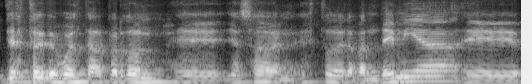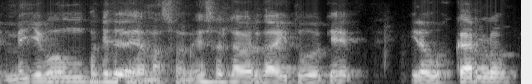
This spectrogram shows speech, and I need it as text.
ya estoy de vuelta, perdón. Eh, ya saben, esto de la pandemia, eh, me llegó un paquete de Amazon, esa es la verdad, y tuve que ir a buscarlo.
